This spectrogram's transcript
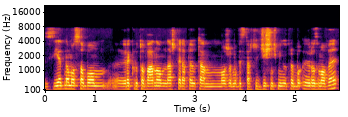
Z jedną osobą rekrutowaną nasz terapeuta może mu wystarczyć 10 minut rozmowy,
